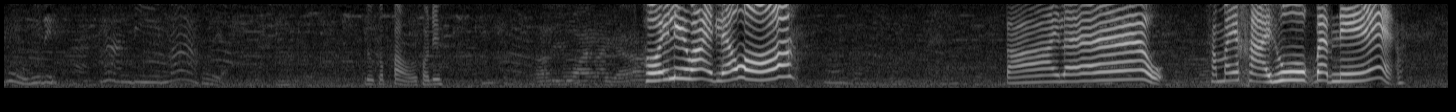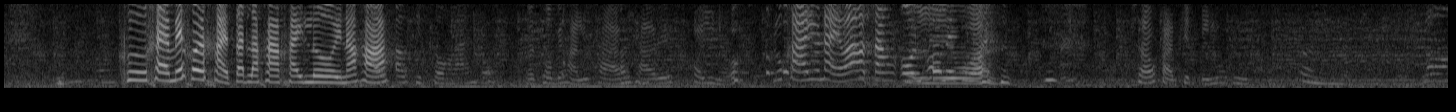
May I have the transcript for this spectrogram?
โหดูดิ งานดีมากเลยอะดูกระเป๋าเขาดิอารีวายมาอีกแล้วเฮ้ยรีวายอีกแล้วเหรอ ตายแล้วทำไมขายถูกแบบนี้ คือแค่ไม่เคยขายตัดราคาใครเลยนะคะ เอาสิบสองล้านก่อนเราโทรไปหาลูกค้าลูกค้าดิเขาอยู่ไหนวะลูกค้าอยู่ไหนวะเอาตังค์โอนเพิ่มให้กูหน่อยเช้าขายผิดไปลูกนึงร้อง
